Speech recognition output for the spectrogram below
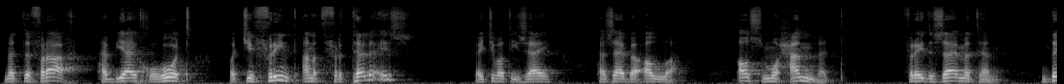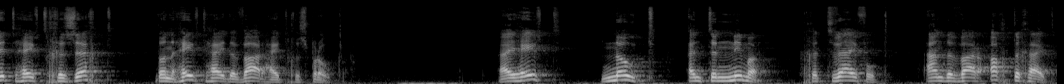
met de vraag, heb jij gehoord wat je vriend aan het vertellen is? Weet je wat hij zei? Hij zei bij Allah, als Mohammed, vrede zij met hem, dit heeft gezegd, dan heeft hij de waarheid gesproken. Hij heeft nood en te nimmer getwijfeld aan de waarachtigheid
